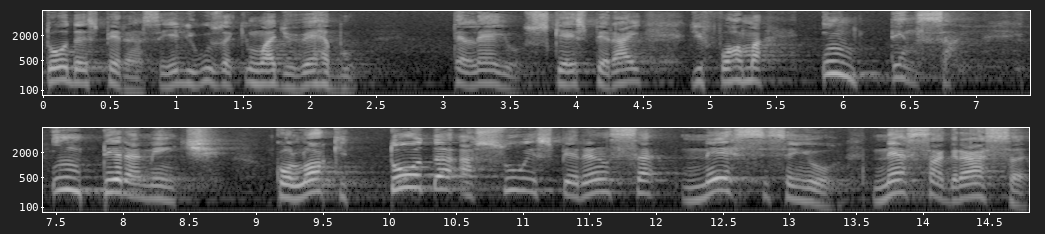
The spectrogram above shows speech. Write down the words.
toda a esperança. Ele usa aqui um advérbio teleios, que é esperai de forma intensa, inteiramente. Coloque toda a sua esperança nesse Senhor, nessa graça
